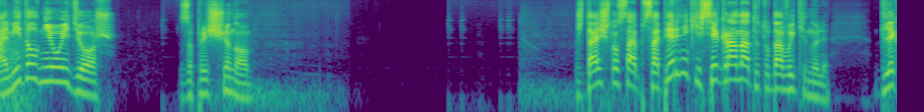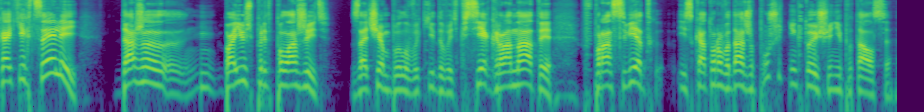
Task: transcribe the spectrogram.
А мидл не уйдешь. Запрещено. Ждать, что соперники все гранаты туда выкинули. Для каких целей? Даже боюсь предположить, зачем было выкидывать все гранаты в просвет, из которого даже пушить никто еще не пытался.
